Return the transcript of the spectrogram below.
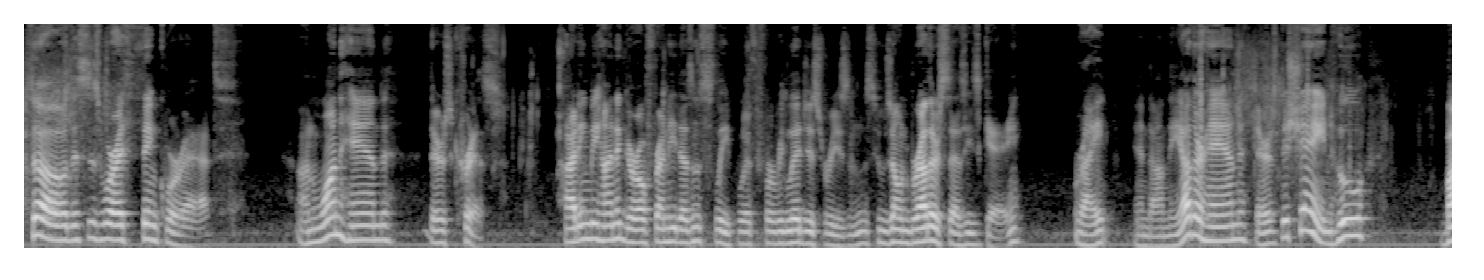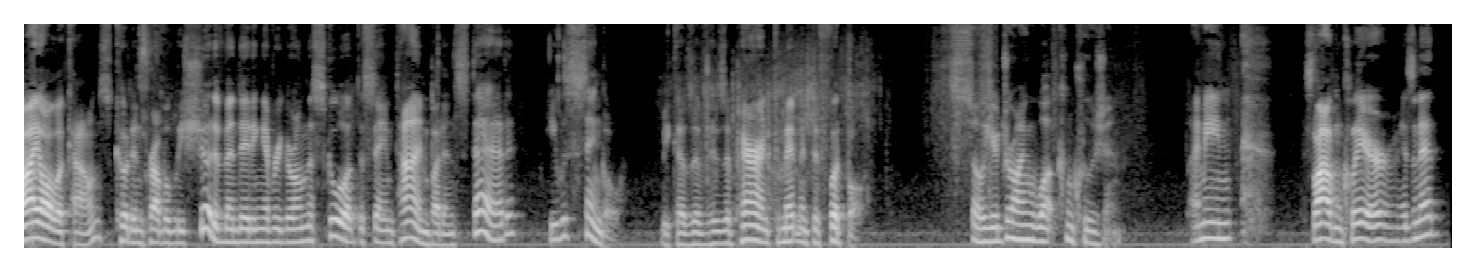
So, this is where I think we're at. On one hand, there's Chris, hiding behind a girlfriend he doesn't sleep with for religious reasons, whose own brother says he's gay. Right? And on the other hand, there's Deshane, who, by all accounts, could and probably should have been dating every girl in the school at the same time, but instead, he was single because of his apparent commitment to football. So you're drawing what conclusion? I mean, it's loud and clear, isn't it?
